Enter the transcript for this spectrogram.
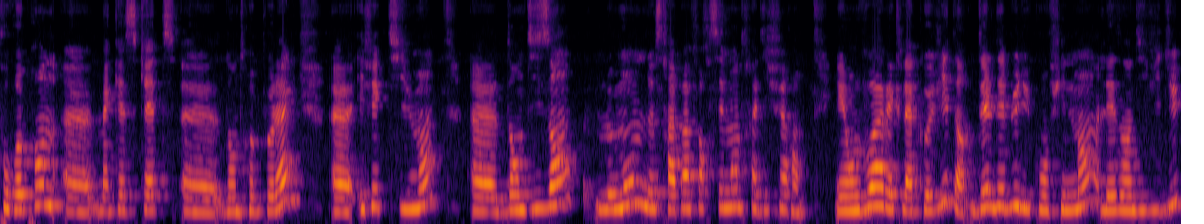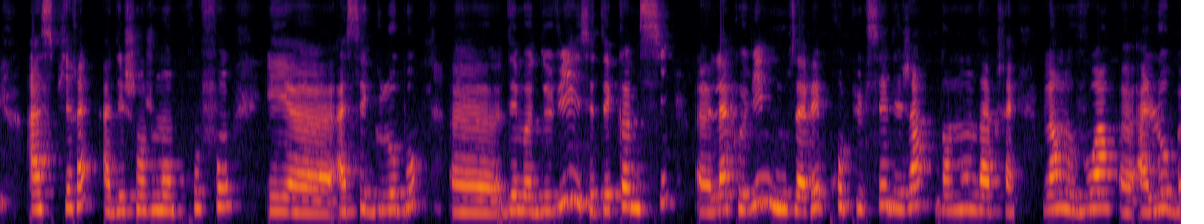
pour reprendre euh, ma casquette euh, d'anthropologue, euh, effectivement, euh, dans dix ans, le monde ne sera pas forcément très différent. Et on le voit avec la Covid, dès le début du confinement, les individus aspiraient à des changements profonds et assez globaux des modes de vie. Et c'était comme si euh, la Covid nous avait propulsé déjà dans le monde d'après. Là, on voit euh, à l'aube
